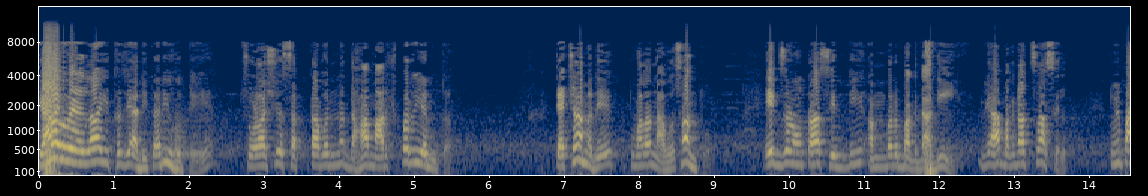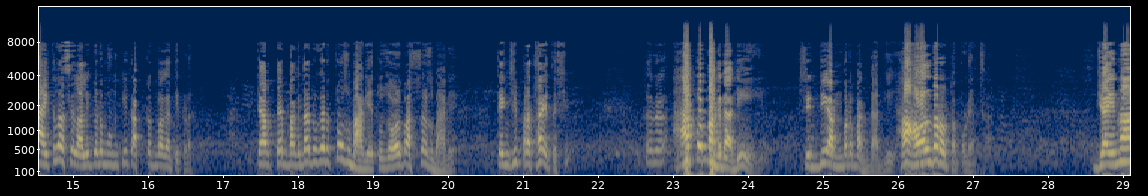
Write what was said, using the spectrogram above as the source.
त्यावेळेला इथं जे अधिकारी होते सोळाशे सत्तावन्न दहा मार्च पर्यंत त्याच्यामध्ये तुम्हाला नावं सांगतो. एक जण होता सिद्दी अंबर बगदादी. म्हणजे हा बगदादचा असेल. तुम्ही ऐकलं असेल अलीकडे मुंडकी कापतात बघा तिकडं. त्या ते बगदाद वगैरे तोच भाग आहे तो जवळपासचाच भाग आहे. त्यांची प्रथा आहे तशी. तर हा तो बगदादी सिद्धी अंबर बगदादी. हा हवालदार होता पुण्याचा. जैना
